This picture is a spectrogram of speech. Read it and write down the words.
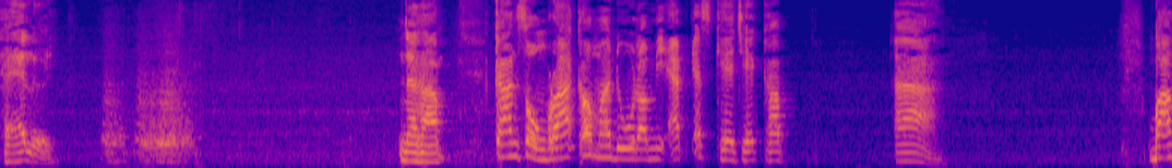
แท้เลย นะครับ การส่งพระเข้ามาดูเรามีแอป SK Check ครับ อ่า บาง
